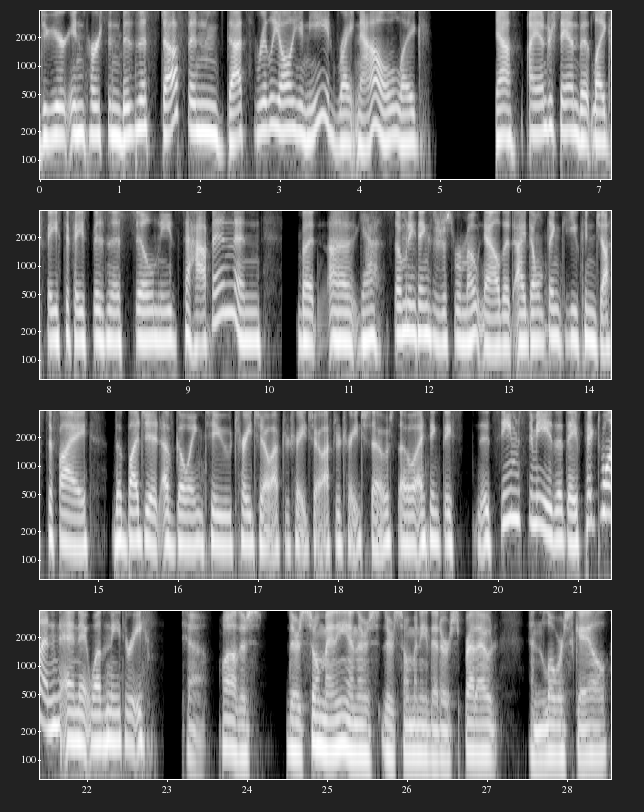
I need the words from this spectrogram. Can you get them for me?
do your in-person business stuff, and that's really all you need right now. Like, yeah, I understand that like face-to-face business still needs to happen, and but uh, yeah, so many things are just remote now that I don't think you can justify the budget of going to trade show after trade show after trade show. So I think they it seems to me that they've picked one and it wasn't E3. Yeah. Well, there's there's so many and there's there's so many that are spread out and lower scale.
